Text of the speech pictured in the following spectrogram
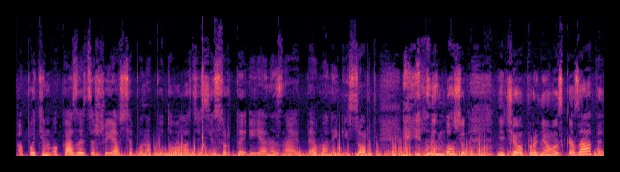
А потім оказується, що я все понапутувала ці всі сорти, і я не знаю, де в мене який сорт, я не можу нічого про нього сказати.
